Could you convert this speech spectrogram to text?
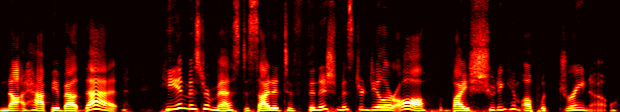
Not happy about that, he and Mr. Mess decided to finish Mr. Dealer off by shooting him up with Drano,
